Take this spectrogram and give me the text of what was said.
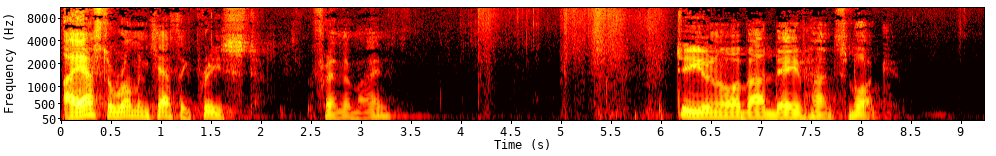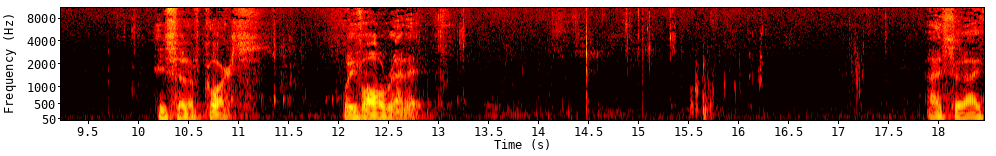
I asked a Roman Catholic priest, friend of mine, do you know about Dave Hunt's book? He said, Of course. We've all read it. I said,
